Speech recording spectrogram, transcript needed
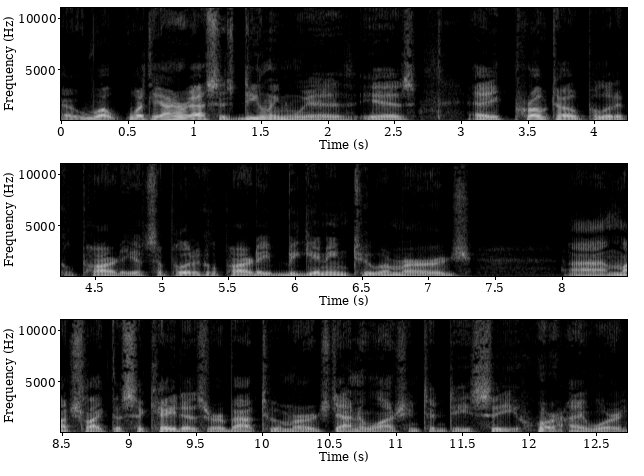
what, what the IRS is dealing with is a proto political party. It's a political party beginning to emerge, uh, much like the cicadas are about to emerge down in Washington, D.C., where I work.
